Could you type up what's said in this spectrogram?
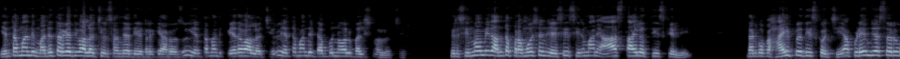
ఎంతమంది మధ్యతరగతి వాళ్ళు వచ్చారు సంధ్యా థియేటర్కి ఆ రోజు? ఎంతమంది పేదవాళ్ళు వచ్చారు? ఎంతమంది డబ్బున్న వాళ్ళు బలిసిన వాళ్ళు వచ్చారు? మీరు సినిమా మీద అంత ప్రమోషన్ చేసి సినిమాని ఆ స్థాయిలో తీసుకెళ్ళి దానికి ఒక హైప్ తీసుకొచ్చి అప్పుడు ఏం చేస్తారు?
